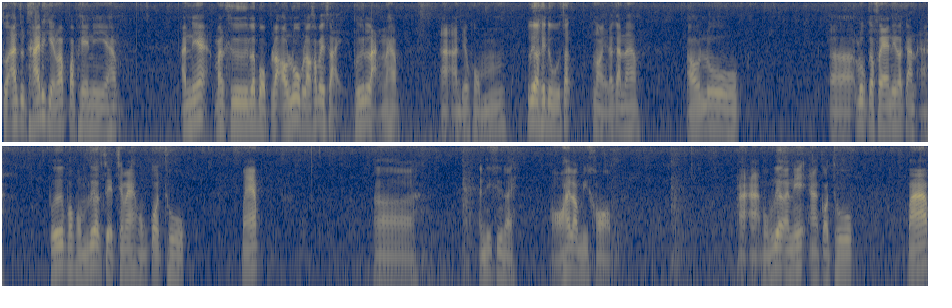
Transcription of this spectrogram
ส่วนอันสุดท้ายที่เขียนว่าประเพณีครับ อันเนี้ยมันคือระบบเราเอารูปเราเข้าไปใส่พื้นหลังนะครับ อ่าเดี๋ยวผมเลือกให้ดูสักหน่อยแล้วกันนะครับ เอารูปเอ่อรูปกาแฟนี่แล้วกันอะปึ๊บพอผมเลือกเสร็จใช่ไหมผมกดถูกแป๊บเอ่ออันนี้คืออะไร อ๋อให้เรามีขอบ อะอะผมเลือกอันนี้ อะกดถูกปั๊บ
